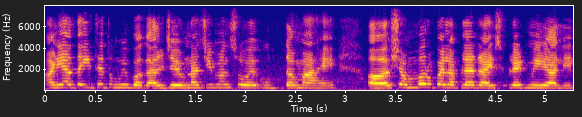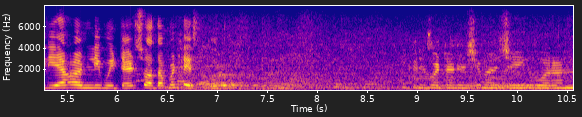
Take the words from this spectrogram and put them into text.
आणि आता इथे तुम्ही बघाल जेवणाची पण सोय उत्तम आहे. शंभर रुपयाला आपल्याला राईस प्लेट मिळालेली आहे अनलिमिटेड सो आता आपण टेस्ट करू. इकडे बटाट्याची भाजी वरण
